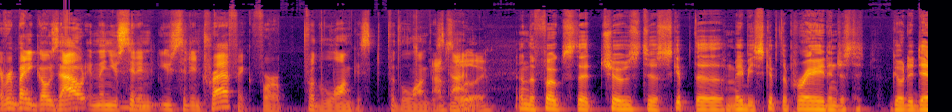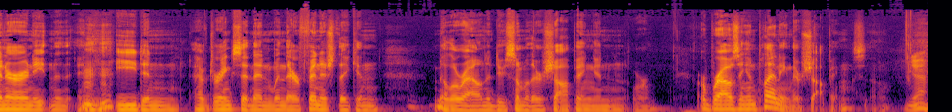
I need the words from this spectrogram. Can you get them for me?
everybody goes out, and then you sit in you sit in traffic for for the longest for the longest Absolutely. time. And the folks that chose to skip the maybe skip the parade and just go to dinner and eat and, and eat and have drinks, and then when they're finished, they can mill around and do some of their shopping and or or browsing and planning their shopping. So Yeah.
